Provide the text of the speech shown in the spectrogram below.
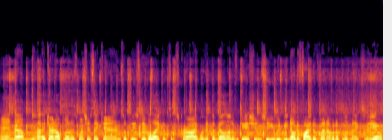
And um, yeah, I try to upload as much as I can, so please leave a like and subscribe or hit the bell notification so you would be notified of when I would upload my next video.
